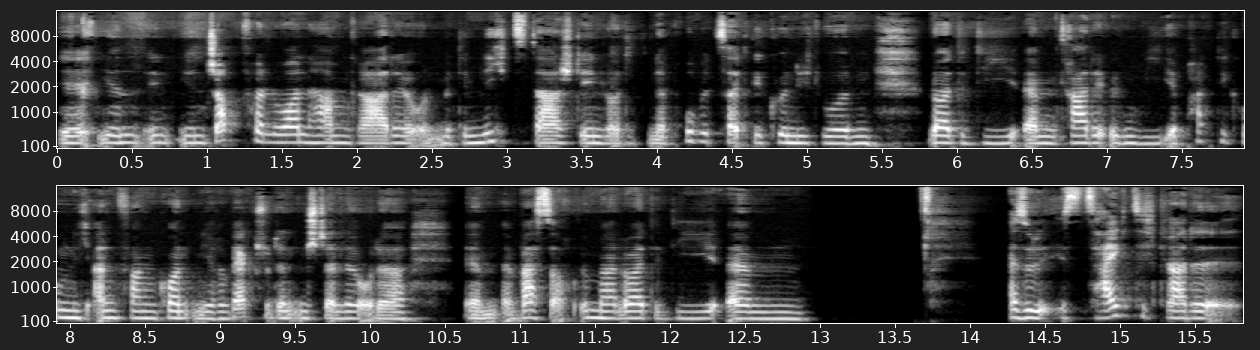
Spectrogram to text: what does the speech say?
ihren, ihren Job verloren haben gerade und mit dem Nichts dastehen, Leute, die in der Probezeit gekündigt wurden, Leute, die ähm, gerade irgendwie ihr Praktikum nicht anfangen konnten, ihre Werkstudentenstelle oder ähm, was auch immer, Leute, die ähm, also es zeigt sich gerade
